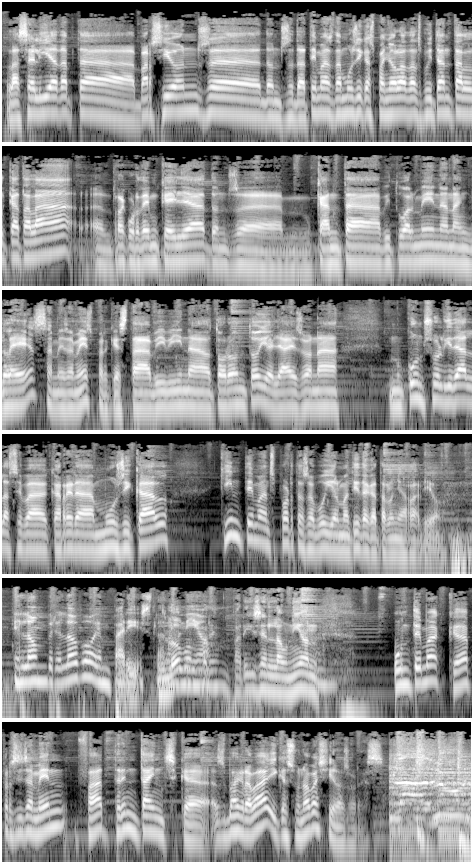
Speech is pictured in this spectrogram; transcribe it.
La Cèlia adapta versions eh, doncs, de temes de música espanyola dels 80 al català. Eh, Recordem que ella doncs, eh, canta habitualment en anglès, a més a més, perquè està vivint a Toronto i allà és on ha consolidat la seva carrera musical. Quin tema ens portes avui al matí de Catalunya Ràdio? El hombre lobo en París, de la Lobo Unió. en París en la Unión. Un tema que precisament fa 30 anys que es va gravar i que sonava així aleshores. La luna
